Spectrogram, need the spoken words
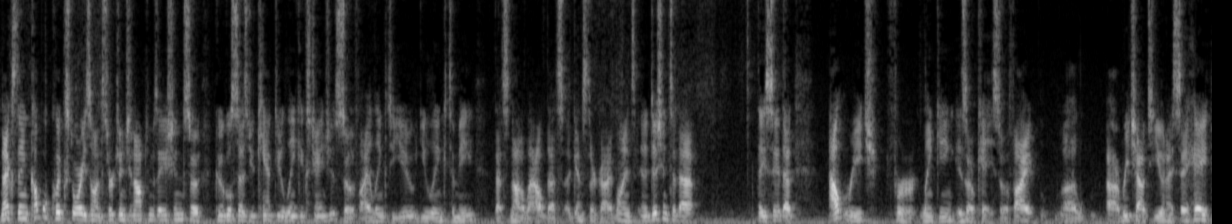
Next thing, couple quick stories on search engine optimization. So Google says you can't do link exchanges. So if I link to you, you link to me. That's not allowed. That's against their guidelines. In addition to that, they say that outreach for linking is okay. So if I uh, uh, reach out to you and I say, hey,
